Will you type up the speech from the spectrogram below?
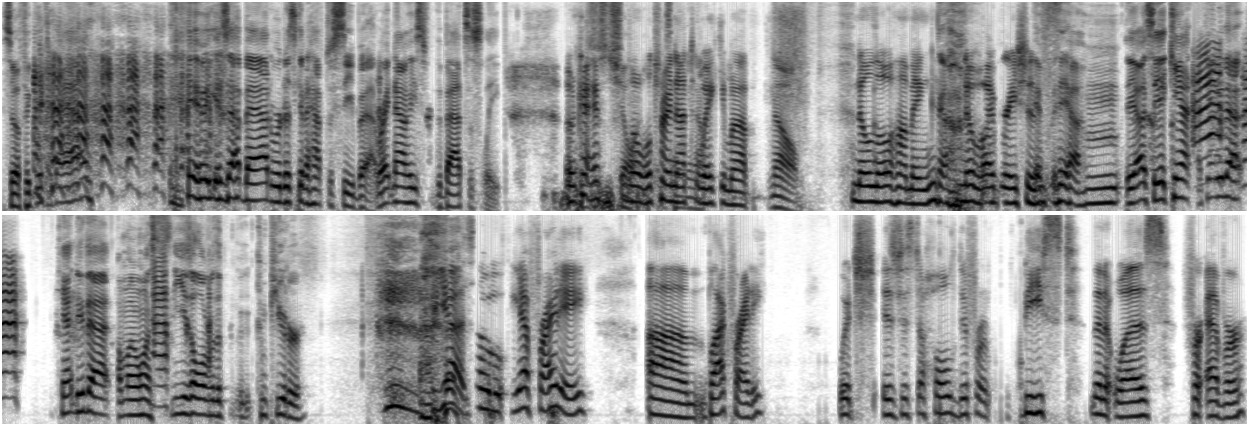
So if it gets bad, if it gets that bad, we're just going to have to see. But right now, he's the bat's asleep. okay, well we'll try not to out. wake him up. No. No low humming, no vibrations. If, yeah. mm, yeah. See, I can't. I can't do that. Can't do that. I'm to want to sneeze all over the computer. Yeah so yeah friday um black friday which is just a whole different beast than it was forever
